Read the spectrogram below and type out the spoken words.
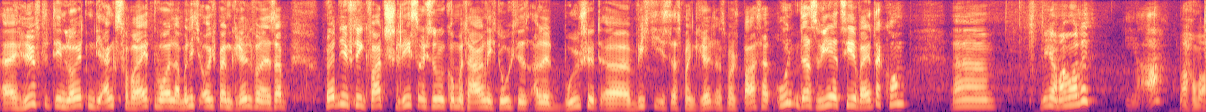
äh, hilft den Leuten, die Angst verbreiten wollen, aber nicht euch beim Grillen. Von deshalb hört nicht auf den Quatsch, lest euch so eine Kommentare nicht durch, das ist alles Bullshit. Äh, wichtig ist, dass man grillt, dass man Spaß hat und dass wir jetzt hier weiterkommen. Äh, Micha, machen wir das? Ja. Machen wir.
